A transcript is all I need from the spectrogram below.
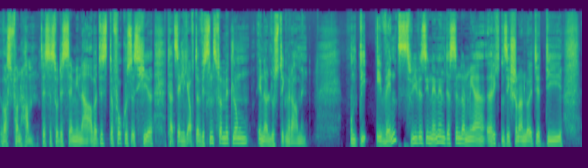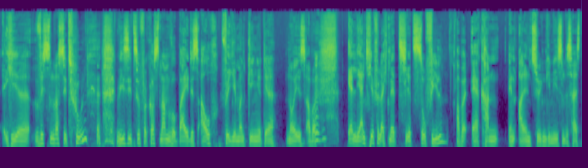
was von haben. Das ist so das Seminar. Aber das, der Fokus ist hier tatsächlich auf der Wissensvermittlung in einem lustigen Rahmen. Und die Events, wie wir sie nennen, das sind dann mehr, richten sich schon an Leute, die hier wissen, was sie tun, wie sie zu verkosten haben, wobei das auch für jemand ginge, der neu ist. Aber mhm. er lernt hier vielleicht nicht jetzt so viel, aber er kann in allen Zügen genießen. Das heißt,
